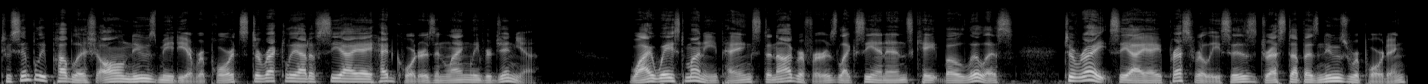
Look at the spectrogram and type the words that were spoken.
to simply publish all news media reports directly out of CIA headquarters in Langley, Virginia? Why waste money paying stenographers like CNN's Katie Bo Lillis to write CIA press releases dressed up as news reporting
